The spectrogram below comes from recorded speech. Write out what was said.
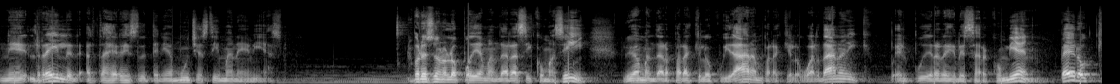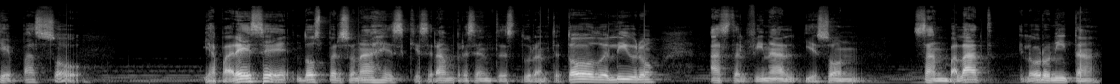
El rey Artajerjes le tenía mucha estima a Nehemías. Por eso no lo podía mandar así como así. Lo iba a mandar para que lo cuidaran, para que lo guardaran y que él pudiera regresar con bien. Pero ¿qué pasó? Y aparece dos personajes que serán presentes durante todo el libro hasta el final y son Sanbalat, el oronita,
